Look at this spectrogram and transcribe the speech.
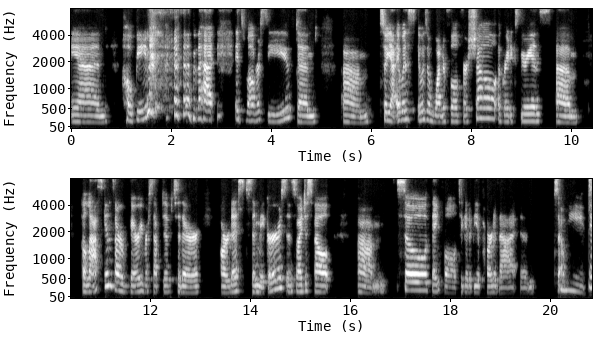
and hoping that it's well received and um, so yeah it was it was a wonderful first show a great experience um, alaskans are very receptive to their artists and makers. And so I just felt um, so thankful to get to be a part of that. And so neat, yeah.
